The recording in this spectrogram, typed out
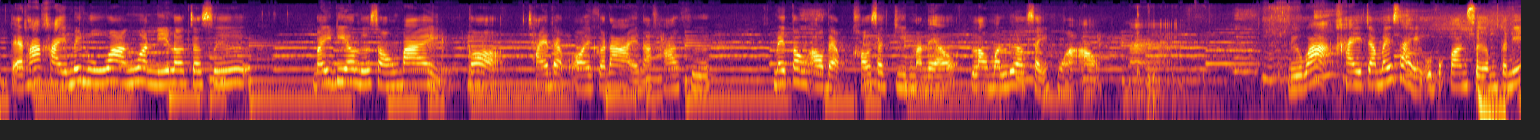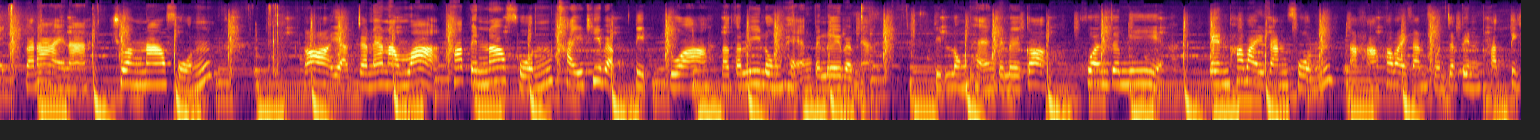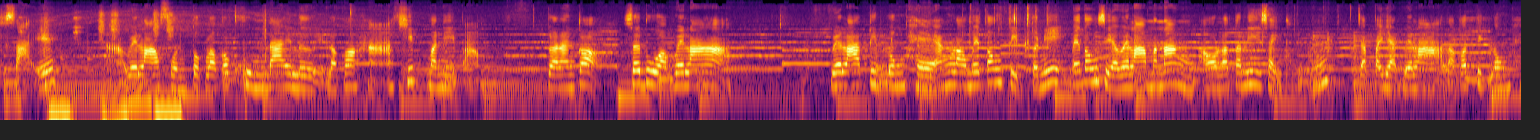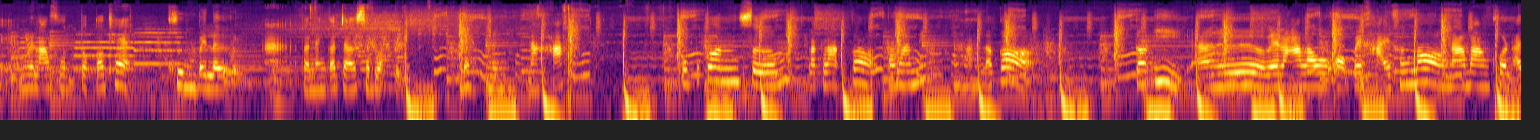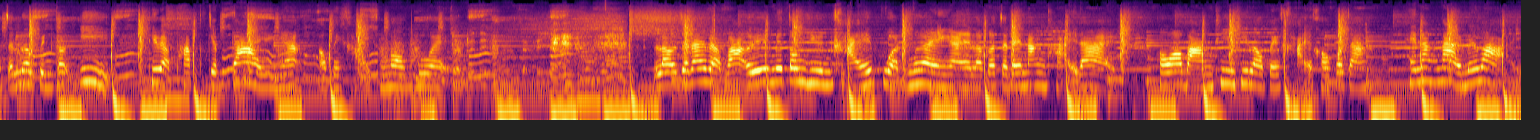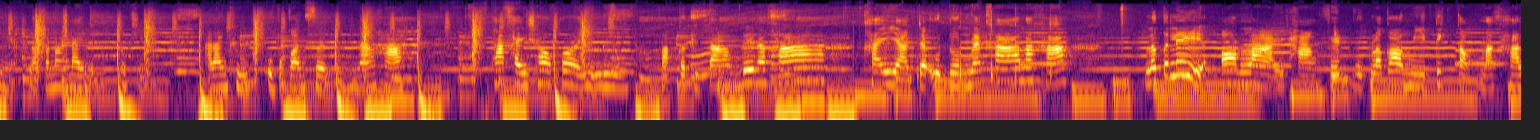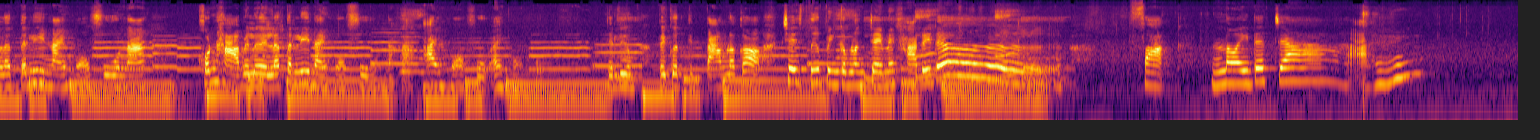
แต่ถ้าใครไม่รู้ว่างวดนี้เราจะซื้อใบเดียวหรือ 2 ใบ ก็ใช้แบบออยก็ได้นะคะ คือไม่ต้องเอาแบบเขาสกรีนมาแล้ว เรามาเลือกใส่หัวเอานะหรือว่าใครจะไม่ใส่อุปกรณ์เสริมตัวนี้ก็ได้นะ ช่วงหน้าฝน ก็อยากจะแนะนำว่าถ้าเป็นหน้าฝนใครที่แบบติดตัวลอตเตอรี่ลงแผงไปเลยแบบเนี้ย ติดลงแผงไปเลยก็ควรจะมีเป็นผ้าใบกันฝนนะคะผ้าใบกันฝนจะเป็นพลาสติกใสเวลาฝนตกเราก็คุมได้เลย แล้วก็หาชิปมาหนีบเอาตัวนั้นก็สะดวกเวลาเวลาติดลงแผงเราไม่ต้องติดตัวนี้ไม่ต้องเสียเวลามานั่งเอาลอตเตอรี่ใส่ถุง จะประหยัดเวลาแล้วก็ติดลงแผง เวลาฝนตกก็แค่คุมไปเลยอ่าตัวนั้นก็จะสะดวกไปแบบหนึ่ง กรณ์เสริมหลักๆ ก็ประมาณนี้นะคะ แล้วก็เก้าอี้เออเวลาเราออกไปขายข้างนอกนะ บางคนอาจจะเลือกเป็นเก้าอี้ ที่แบบพับเก็บได้อย่างเงี้ย เอาไปขายข้างนอกด้วยจะไม่ได้ซื้อจักรยานเราจะได้แบบว่า เอ้ยไม่ต้องยืนขายให้ปวดเมื่อยไง เราก็จะได้นั่งขายได้ เพราะว่าบางที่ที่เราไปขายเขาก็จะให้นั่งได้ไม่ว่าอย่างเงี้ยเราก็นั่งได้เลยโอเคอันนั้นคืออุปกรณ์เสริมนะคะ ถ้าใครชอบก็อย่าลืมฝากกดติดตามด้วยนะคะ ใครอยากจะอุดหนุนแม่ค้านะคะลอตเตอรี่ออนไลน์ทาง Facebook แล้วก็มี TikTok นะคะลอตเตอรี่ในหัวฟูนะ ค้นหาไปเลยลอตเตอรี่ในหัวฟูนะคะ ไอหัวฟูไอหัวฟูอย่าลืมไปกดติดตามแล้วก็ช่วยซื้อเป็นกำลังใจแม่ค้าด้วยเด้อฝากหน่อยเด้อจ้า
